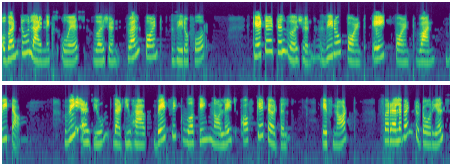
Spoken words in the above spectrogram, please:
Ubuntu Linux OS version 12.04, KTurtle version 0.8.1 beta. We assume that you have basic working knowledge of KTurtle. If not, for relevant tutorials,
